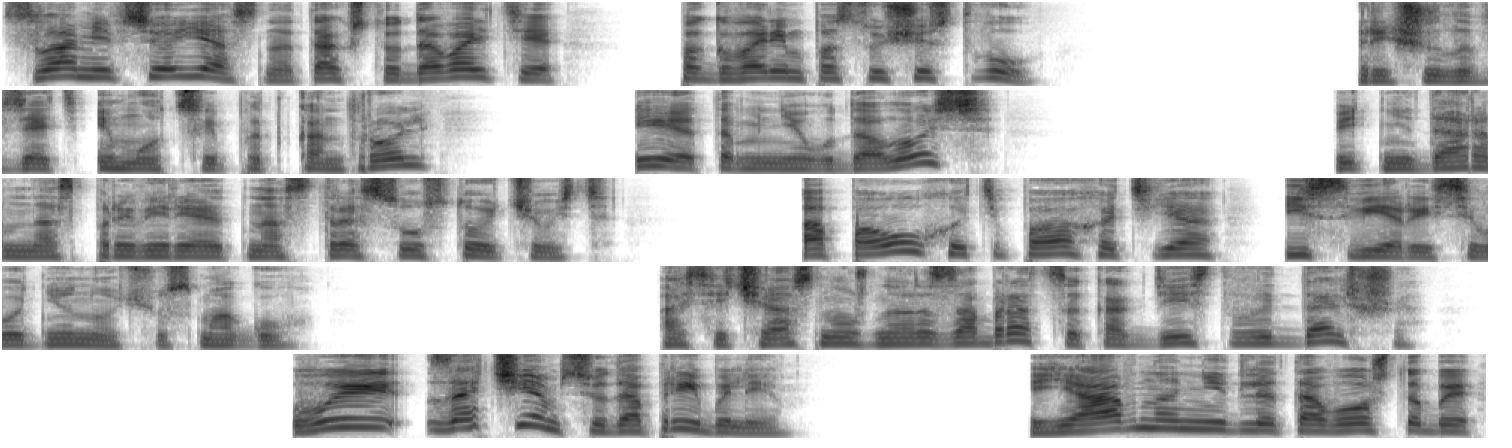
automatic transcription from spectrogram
с вами все ясно, так что давайте поговорим по существу». Решила взять эмоции под контроль, и это мне удалось, ведь недаром нас проверяют на стрессоустойчивость а поохоть и поахать я и с Верой сегодня ночью смогу. А сейчас нужно разобраться, как действовать дальше. Вы зачем сюда прибыли? Явно не для того, чтобы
